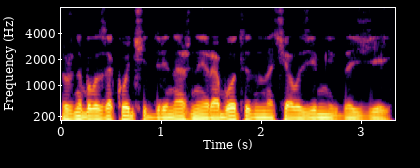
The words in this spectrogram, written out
Нужно было закончить дренажные работы до начала зимних дождей.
